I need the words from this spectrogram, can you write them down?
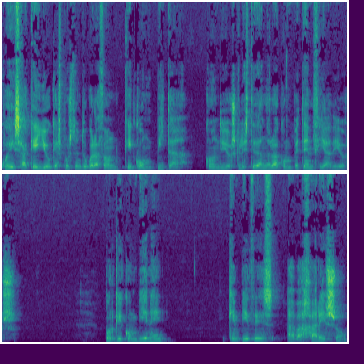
¿Cuál es aquello que has puesto en tu corazón que compita con Dios, que le esté dando la competencia a Dios? Porque conviene que empieces a bajar eso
